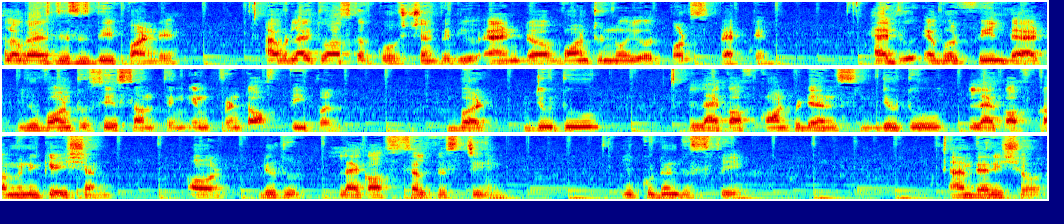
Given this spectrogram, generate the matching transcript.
Hello, guys, this is Deep Pandey. I would like to ask a question with you and uh, want to know your perspective. Have you ever feel that you want to say something in front of people, but due to lack of confidence, due to lack of communication, or due to lack of self-esteem, you couldn't speak? I'm very sure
